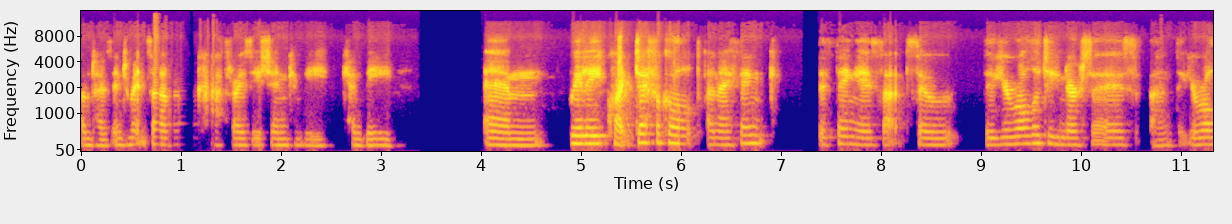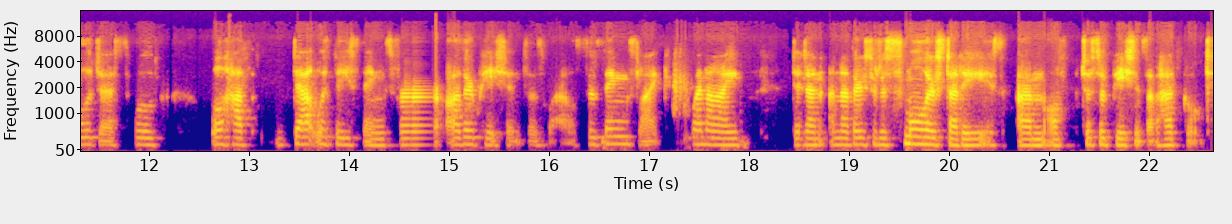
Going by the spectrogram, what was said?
sometimes intermittent catheterization can be can be um, really quite difficult. And I think the thing is that so the urology nurses and the urologists will will have dealt with these things for other patients as well. So things like when I did an, another sort of smaller studies um, of just of patients that had got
